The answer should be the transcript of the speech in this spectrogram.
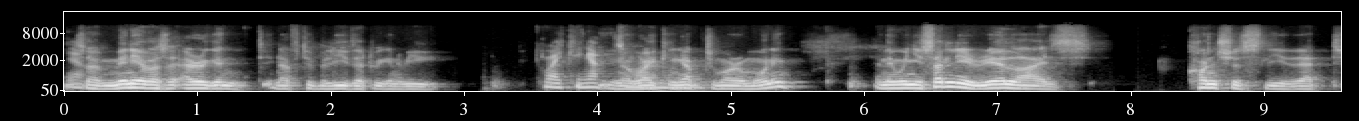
Yeah. So many of us are arrogant enough to believe that we're going to be waking up, you know, waking morning. up tomorrow morning, and then when you suddenly realize consciously that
